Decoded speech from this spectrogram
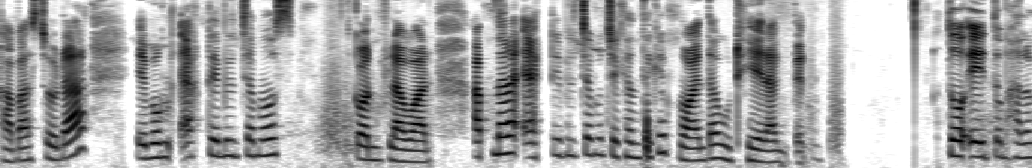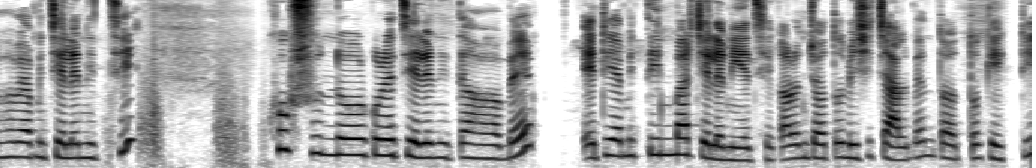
খাবার সোডা এবং এক টেবিল চামচ কর্নফ্লাওয়ার। আপনারা এক টেবিল চামচ এখান থেকে ময়দা উঠিয়ে রাখবেন। তো এই তো ভালোভাবে আমি চেলে নিচ্ছি। খুব সুন্দর করে চেলে নিতে হবে। এটি আমি তিনবার চেলে নিয়েছি, কারণ যত বেশি চালবেন তত কেকটি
